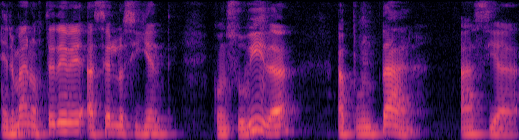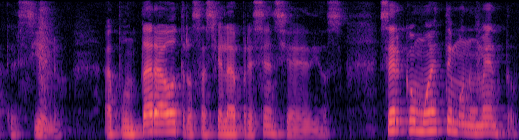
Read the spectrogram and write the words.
hermano, usted debe hacer lo siguiente, con su vida, apuntar hacia el cielo, apuntar a otros hacia la presencia de Dios, ser como este monumento,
